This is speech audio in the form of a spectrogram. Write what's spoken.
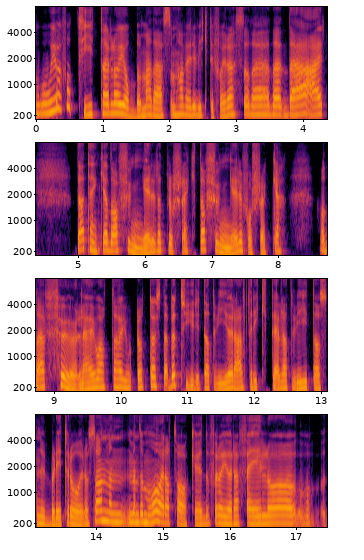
hvor vi har fått tid til å jobbe med det som har vært viktig for oss. Så det, det, det er Der tenker jeg da fungerer et prosjekt, da fungerer forsøket. Og det føler jeg jo at det har gjort åt oss. Det betyr ikke at vi gjør alt riktig, eller at vi ikke har snublet i tråder og sånn, men, men det må være takhøyde for å gjøre feil, og og-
